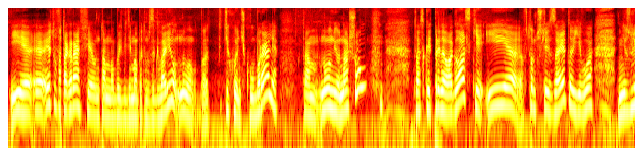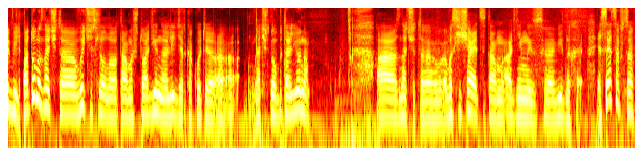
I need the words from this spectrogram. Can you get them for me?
И э, эту фотографию, он там, видимо, об этом заговорил, ну, тихонечко убрали, там, ну, он ее нашел, так сказать, придал огласке, и в том числе из-за этого его не взлюбили. Потом, значит, э, вычислил э, там, что один лидер какой-то э, э, очередного батальона значит, э, восхищается там одним из э, видных эсэсовцев,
